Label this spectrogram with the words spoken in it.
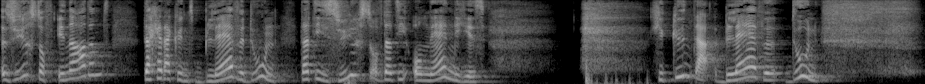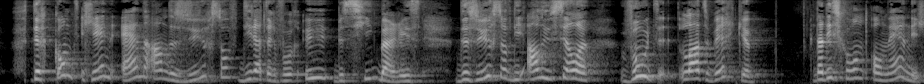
zuurstof inademt, dat je dat kunt blijven doen. Dat die zuurstof, dat die oneindig is. Je kunt dat blijven doen. Er komt geen einde aan de zuurstof die dat er voor u beschikbaar is. De zuurstof die al uw cellen voedt, laat werken. Dat is gewoon oneindig.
